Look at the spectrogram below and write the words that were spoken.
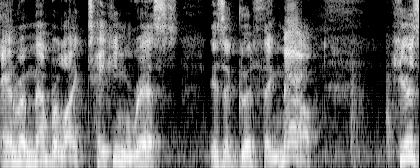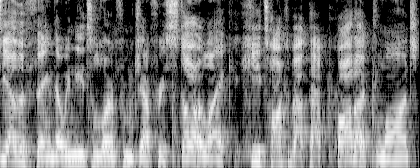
And remember, like, taking risks is a good thing. Now, Here's the other thing that we need to learn from Jeffree Star. Like, he talked about that product launch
